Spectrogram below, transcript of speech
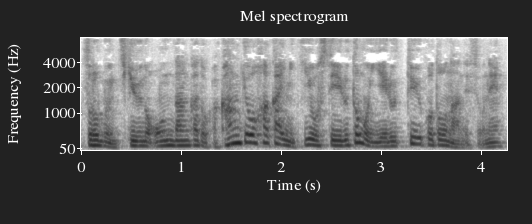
その分地球の温暖化とか環境破壊に寄与しているとも言えるっていうことなんですよね。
